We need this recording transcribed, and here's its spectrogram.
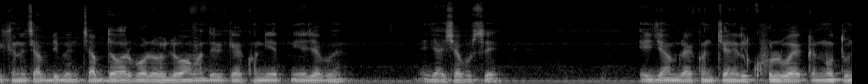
এখানে চাপ দিবেন, চাপ দেওয়ার পরে হলো আমাদেরকে এখন নিয়ে যাবে। এই যে আশা পড়ছে। এই যে আমরা এখন চ্যানেল খুলবো, একটা নতুন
